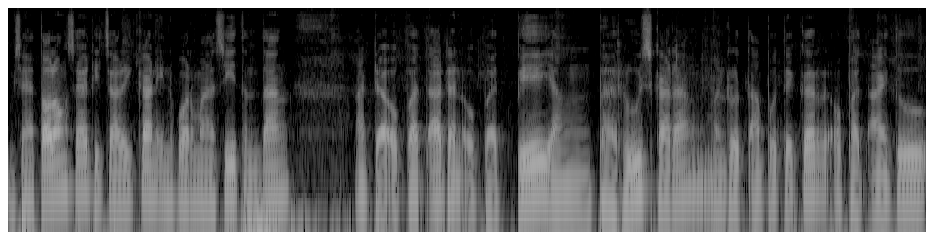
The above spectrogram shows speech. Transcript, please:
misalnya tolong saya dicarikan informasi tentang ada obat A dan obat B yang baru sekarang menurut apoteker obat A itu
